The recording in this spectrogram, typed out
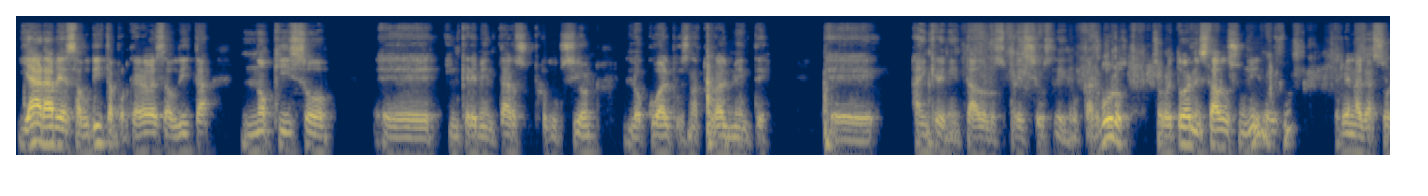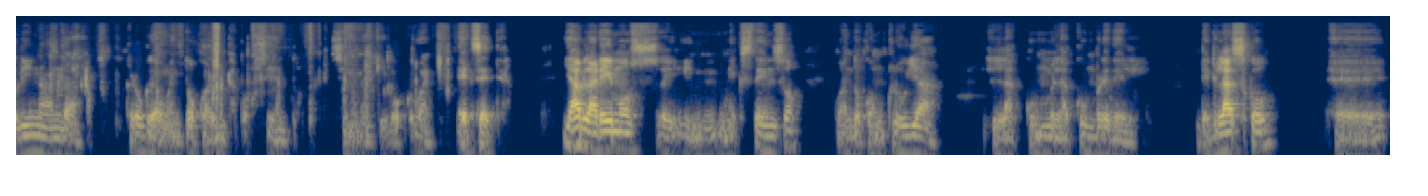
y a Arabia Saudita, porque Arabia Saudita no quiso eh, incrementar su producción, lo cual pues naturalmente eh, ha incrementado los precios de hidrocarburos, sobre todo en Estados Unidos. ¿no? Ven, la gasolina anda, creo que aumentó 40%, si no me equivoco, bueno, etcétera. Ya hablaremos en, extenso cuando concluya la cumbre, del, de Glasgow, eh,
